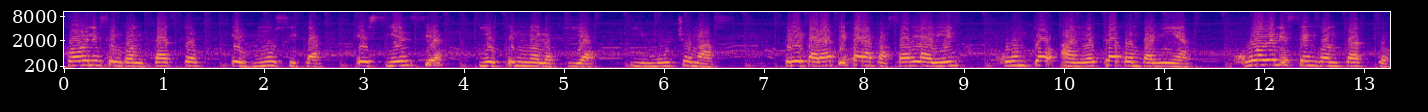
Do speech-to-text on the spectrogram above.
Jóvenes en Contacto es música, es ciencia y es tecnología y mucho más. Prepárate para pasarla bien junto a nuestra compañía. Jóvenes en Contacto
